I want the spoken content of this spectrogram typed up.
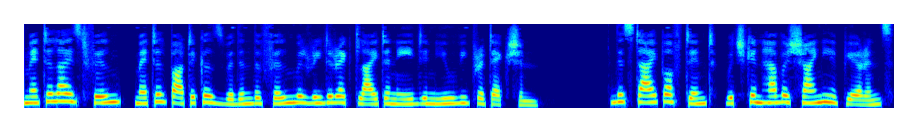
Metallized film, metal particles within the film will redirect light and aid in UV protection. This type of tint, which can have a shiny appearance,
